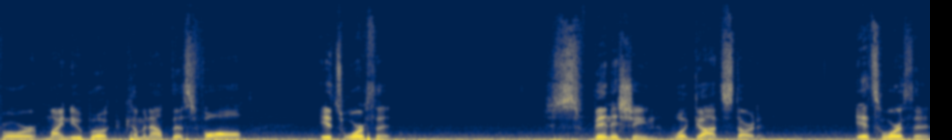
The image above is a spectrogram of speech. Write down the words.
for my new book coming out this fall. It's worth it. Just finishing what God started. It's worth it.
